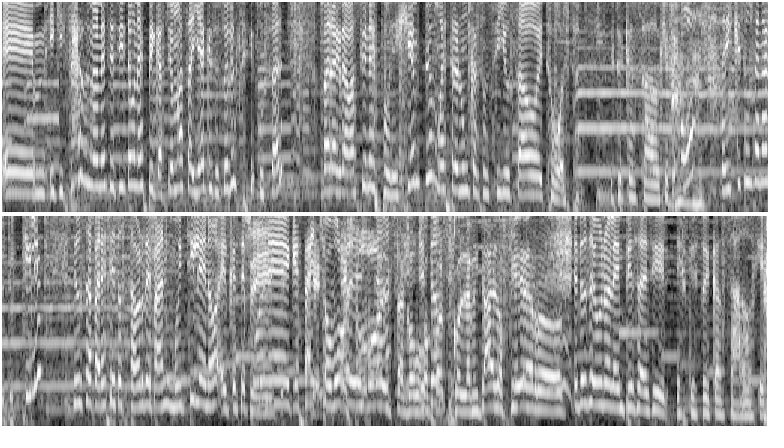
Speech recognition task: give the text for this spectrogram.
Eh, y quizás no necesita una explicación más allá que se suele us- usar para grabaciones. Por ejemplo, muestran un calzoncillo usado hecho bolsa. Estoy cansado, jefe. O, ¿sabéis que se usa en harto en Chile? Se usa para este tostador de pan muy chileno, el que se Sí, pone, que, está que- hecho bolsa. Hecho bolsa, como Entonces- con, la mitad de los fierros. entonces uno le empieza a decir, es que estoy cansado, jefe.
